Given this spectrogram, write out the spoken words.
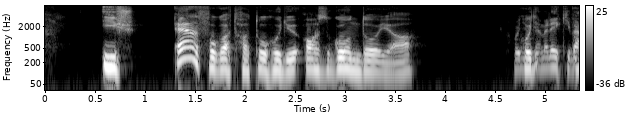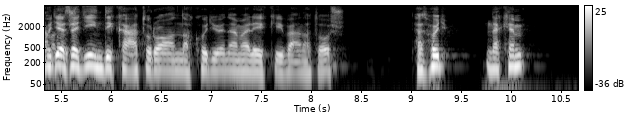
is elfogadható, hogy ő azt gondolja, hogy, hogy, nem elég kívánatos. hogy ez egy indikátora annak, hogy ő nem elég kívánatos. Tehát, hogy nekem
